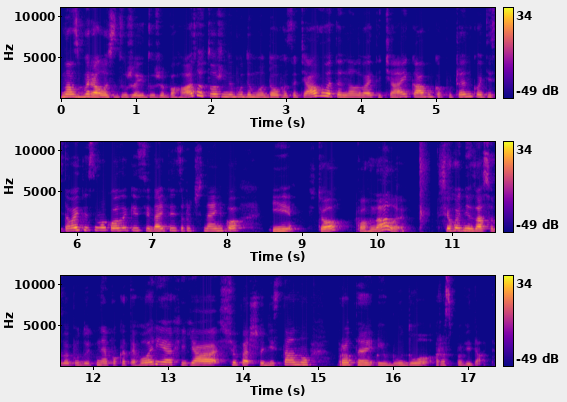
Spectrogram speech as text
назбиралось дуже і дуже багато, тож не будемо довго затягувати. Наливайте чай, каву, капучинко, діставайте смаколики, сідайте зручненько. І що? Погнали! Сьогодні засоби будуть не по категоріях. Я що перше дістану, про те і буду розповідати.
